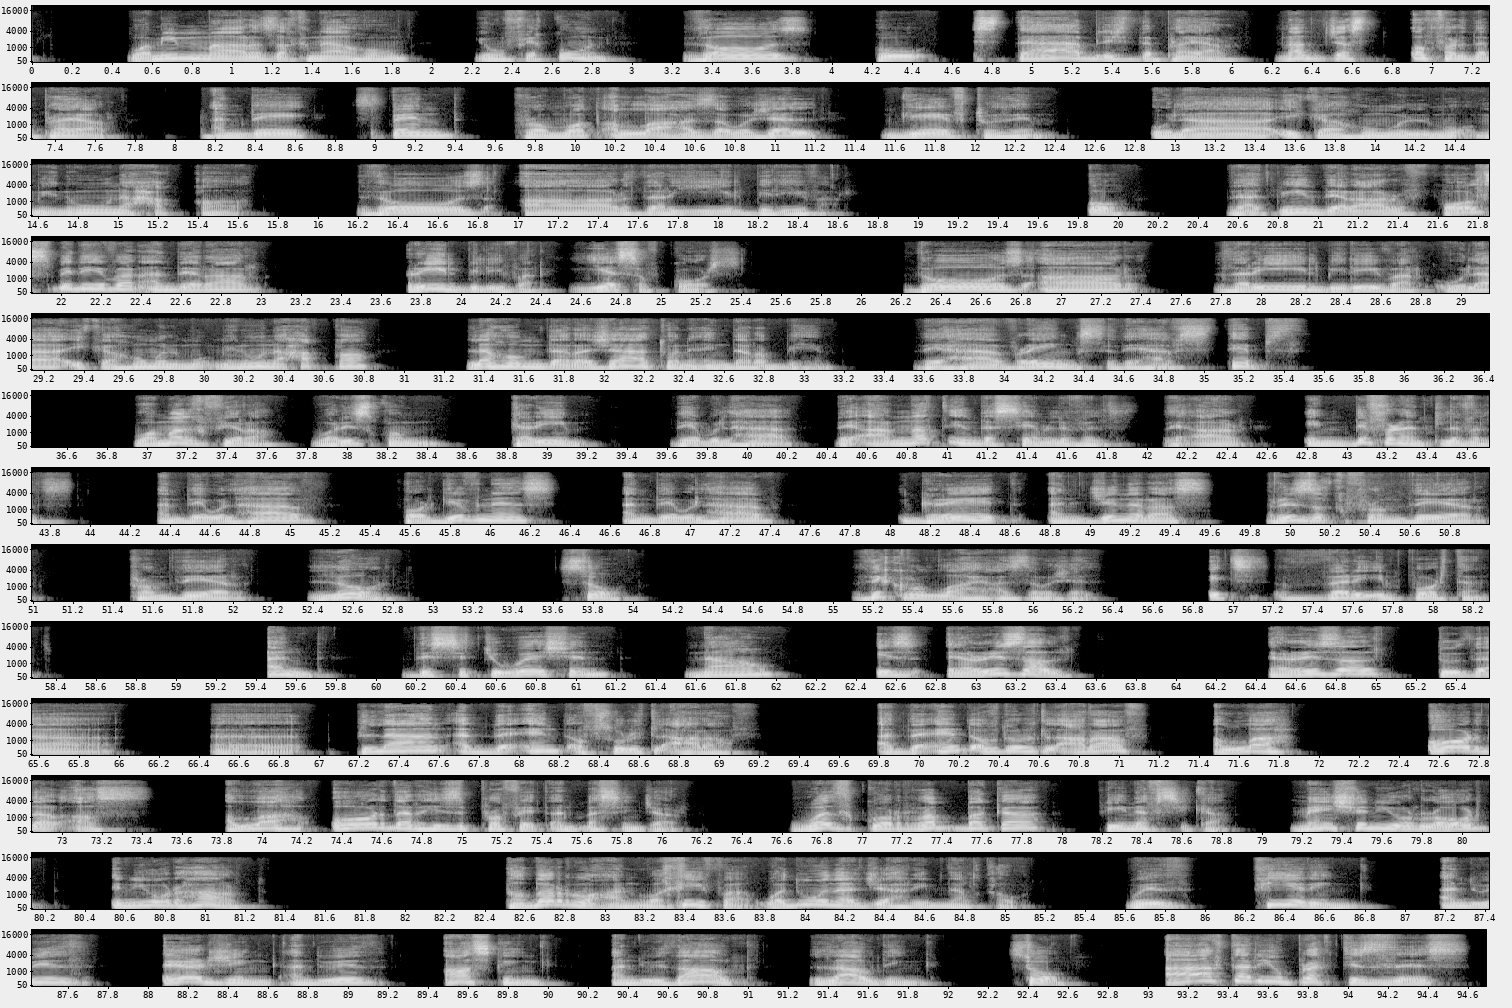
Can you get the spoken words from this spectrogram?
ومما رزقناهم ينفقون those who establish the prayer not just offer the prayer and they spend from what Allah Azza wa Jal gave to them أولئك هم المؤمنون حقا those are the real believer oh that means there are false believer and there are real believer yes of course those are the real believer أولئك هم المؤمنون حقا لهم درجات عند ربهم they have rings they have steps ومغفرة ورزق Kareem, they will have, they are not in the same levels. They are in different levels. And they will have forgiveness and they will have great and generous rizq from their, from their Lord. So, dhikrullah azza wa jal. It's very important. And this situation now is a result, a result to the uh, plan at the end of Surah Al-A'raf at the end of Surah Al-A'raf Allah order us Allah order his prophet and messenger واذكر ربك في نفسك mention your Lord in your heart تضرعا وخيفة ودون الجهر من القول with fearing and with urging and with asking and without louding so after you practice this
